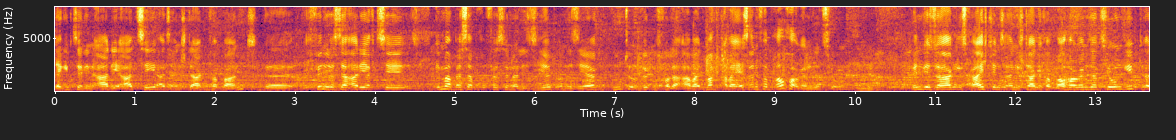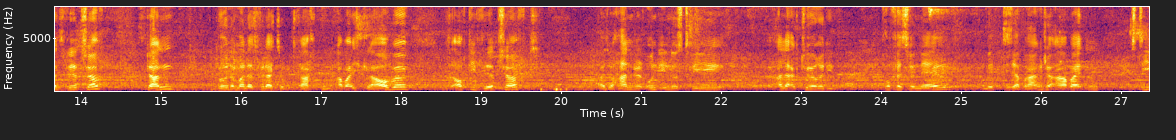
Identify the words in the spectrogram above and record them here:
da gibt es ja den ADAC als einen starken Verband. Äh, ich finde, dass der ADFC sich immer besser professionalisiert und eine sehr gute und wirkungsvolle Arbeit macht, aber er ist eine Verbraucherorganisation. Mhm. Wenn wir sagen, es reicht, wenn es eine starke Verbraucherorganisation gibt als Wirtschaft, dann würde man das vielleicht so betrachten. Aber ich glaube, dass auch die Wirtschaft, also Handel und Industrie, alle Akteure, die professionell mit dieser Branche arbeiten, dass die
